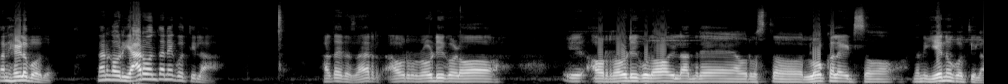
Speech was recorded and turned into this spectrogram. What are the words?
ನಾನು ಹೇಳ್ಬೋದು. ನನಗೆ ಅವ್ರು ಯಾರು ಅಂತಾನೆ ಗೊತ್ತಿಲ್ಲ. ಅರ್ಥ ಆಯ್ತಾ ಸರ್? ಅವರು ರೌಡಿಗಳು ಅವ್ರ ರೌಡಿಗಳು ಇಲ್ಲಾಂದರೆ ಅವರು ಲೋಕಲೈಟ್ಸು ನನಗೇನೂ ಗೊತ್ತಿಲ್ಲ.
